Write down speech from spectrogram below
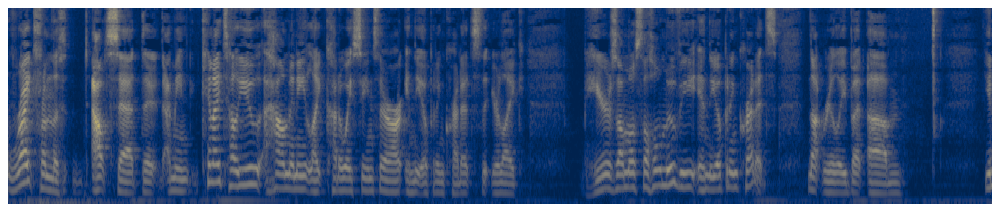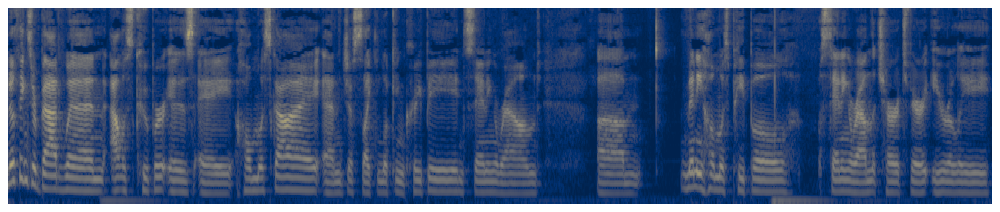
right from the outset i mean can i tell you how many like cutaway scenes there are in the opening credits that you're like here's almost the whole movie in the opening credits not really, but um, you know things are bad when Alice Cooper is a homeless guy and just like looking creepy and standing around. Um, many homeless people standing around the church very eerily.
